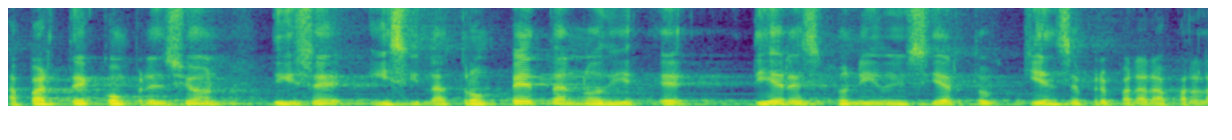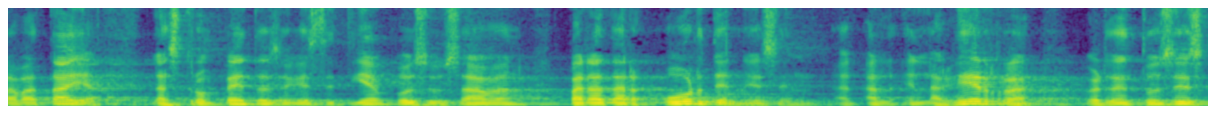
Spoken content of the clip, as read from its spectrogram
Aparte de comprensión, dice, y si la trompeta no, eh, diere sonido incierto, ¿quién se preparará para la batalla? Las trompetas en este tiempo se usaban para dar órdenes en, la guerra, ¿verdad? Entonces,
